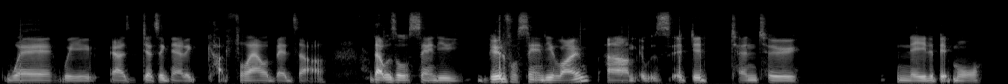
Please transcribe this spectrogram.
where we our designated cut flower beds are, that was all sandy, beautiful sandy loam. Um, it was it did tend to need a bit more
